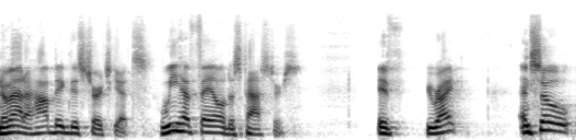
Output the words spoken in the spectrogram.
No matter how big this church gets, we have failed as pastors. If you're right, and so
